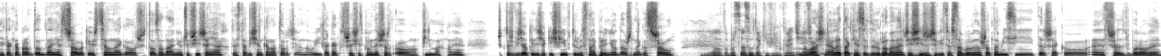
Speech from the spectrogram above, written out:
i tak naprawdę oddanie strzału jakiegoś celnego, czy to zadaniu, czy w ćwiczeniach, to jest ta wisienka na torcie. No i tak jak wcześniej wspominałeś o filmach, no nie? Czy ktoś widział kiedyś jakiś film, w którym snajper nie oddał żadnego strzału? Nie, no to bez sensu taki film kręcić. No właśnie, ale tak niestety wygląda najczęściej rzeczywistość. Sam byłem na przykład na misji też jako e, strzelec wyborowy.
